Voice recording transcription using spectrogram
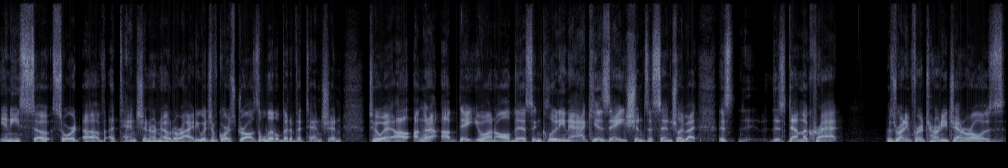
any so, sort of attention or notoriety, which of course draws a little bit of attention to it. i am going to update you on all this, including accusations essentially by this this Democrat who's running for attorney general is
